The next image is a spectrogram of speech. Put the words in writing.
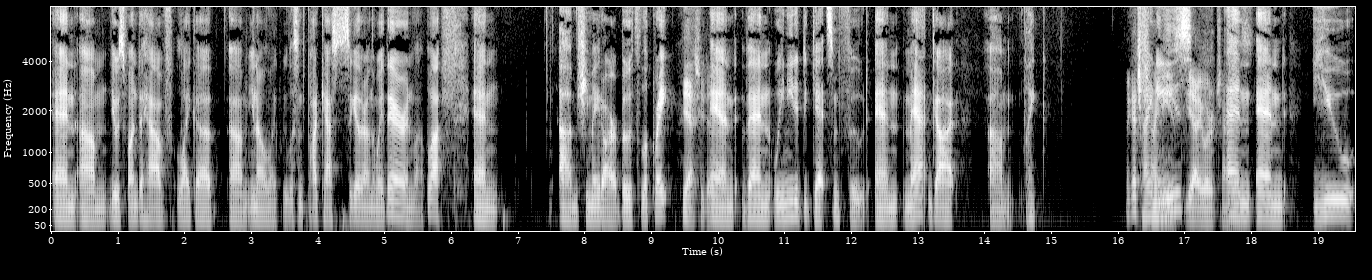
and um, it was fun to have like a um, you know like we listened to podcasts together on the way there and blah blah, and um, she made our booth look great. Yeah, she did. And then we needed to get some food, and Matt got um, like I got Chinese. Chinese. Yeah, I ordered Chinese. and and you.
